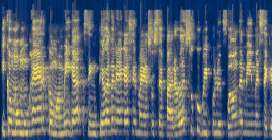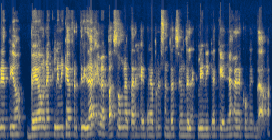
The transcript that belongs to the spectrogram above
Y como mujer, como amiga, sintió que tenía que decirme eso, se paró de su cubículo y fue donde mí me secretió, ve a una clínica de fertilidad y me pasó una tarjeta de presentación de la clínica que ella recomendaba.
